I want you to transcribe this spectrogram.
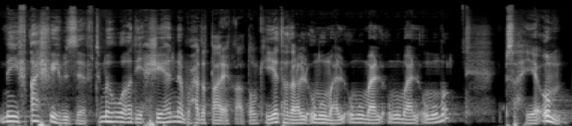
ما يفقعش فيه بزاف. تما هو غادي يحشيها لنا بواحد الطريقة. دونك هي تهضر على الأمومة على الأمومة على الأمومة على الأمومة. بصح هي أم.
